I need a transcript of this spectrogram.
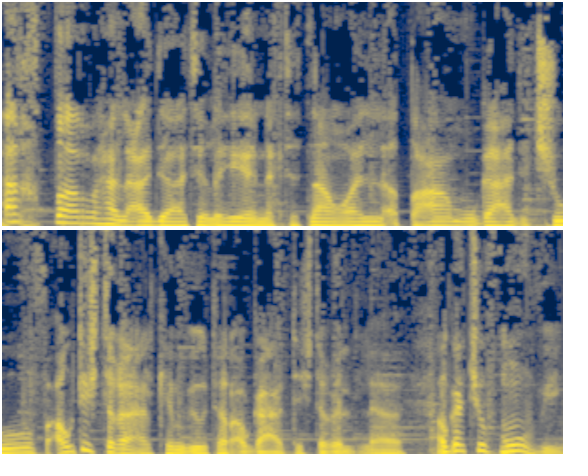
أخطر هالعادات اللي هي إنك تتناول الطعام وقاعد تشوف أو تشتغل على الكمبيوتر أو قاعد تشتغل أو قاعد تشوف موفي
